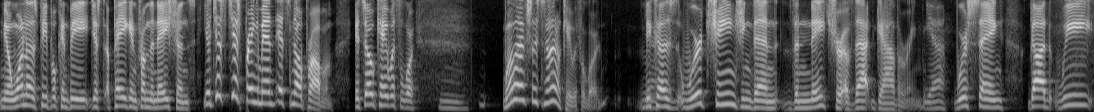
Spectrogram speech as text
You know, one of those people can be just a pagan from the nations. You know, just just bring him in. It's no problem. It's okay with the Lord. Hmm. Well, actually, it's not okay with the Lord because we're changing then the nature of that gathering. Yeah. We're saying, God, we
